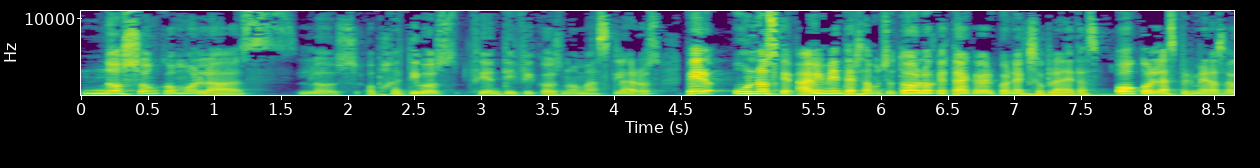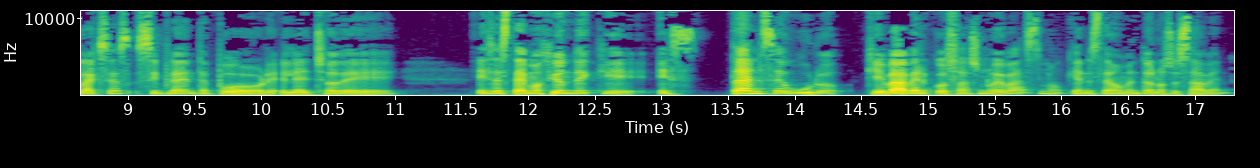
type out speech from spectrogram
no son como las, los objetivos científicos no más claros, pero unos que a mí me interesa mucho todo lo que tenga que ver con exoplanetas o con las primeras galaxias, simplemente por el hecho de, es esta emoción de que es tan seguro que va a haber cosas nuevas, ¿no? Que en este momento no se saben,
